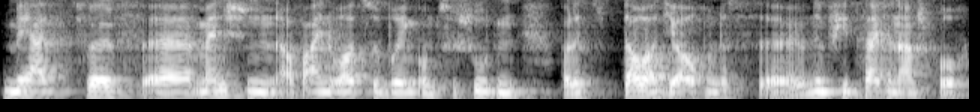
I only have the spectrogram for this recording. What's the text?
mehr als zwölf äh, Menschen auf einen Ort zu bringen, um zu shooten, weil es dauert ja auch und das äh, nimmt viel Zeit in Anspruch.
